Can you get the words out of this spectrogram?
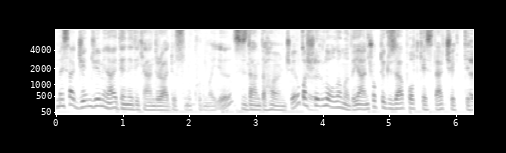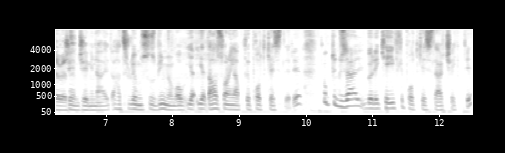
Mesela Cem Ceminay denedi kendi radyosunu kurmayı sizden daha önce. O başarılı olamadı. Yani çok da güzel podcastler çekti Evet. Cem Ceminay'da. Hatırlıyor musunuz bilmiyorum. O ya, ya daha sonra yaptığı podcastleri. Çok da güzel böyle keyifli podcastler çekti.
